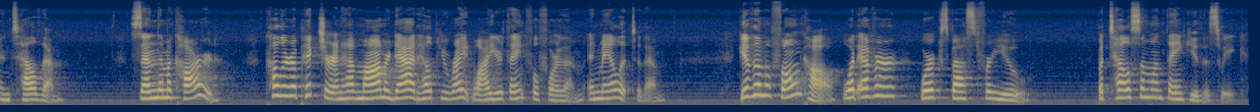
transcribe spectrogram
and tell them. Send them a card. Color a picture and have mom or dad help you write why you're thankful for them and mail it to them. Give them a phone call, whatever works best for you. But tell someone thank you this week.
